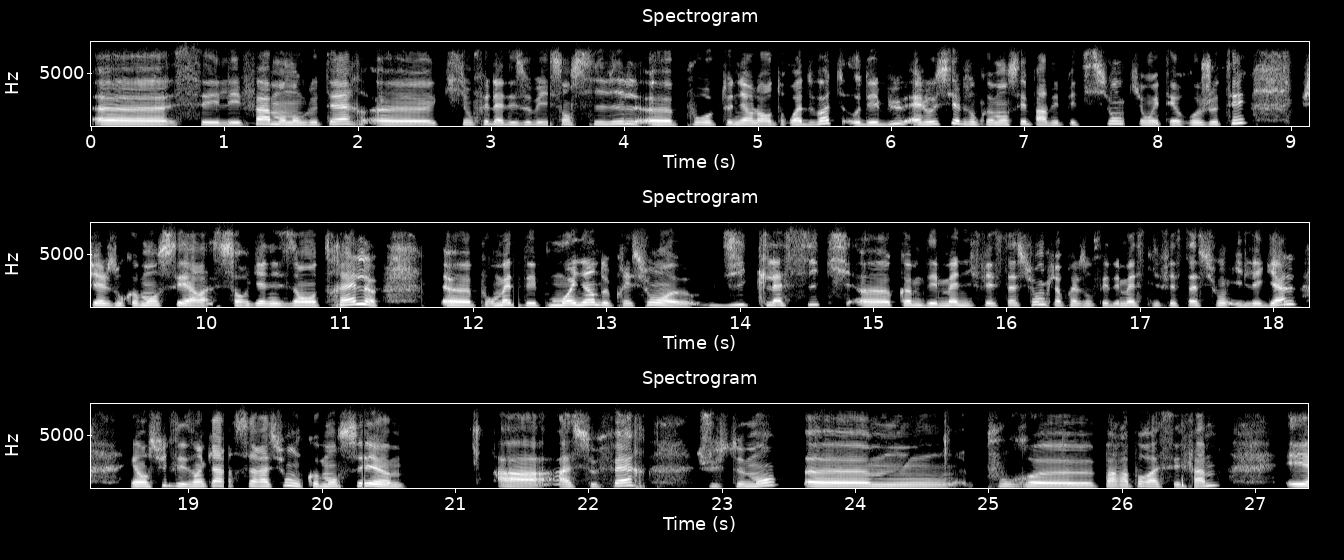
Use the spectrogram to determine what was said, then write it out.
c'est les femmes en Angleterre qui ont fait de la désobéissance civile pour obtenir leur droit de vote. Au début, elles aussi, elles ont commencé par des pétitions qui ont été rejetées, puis elles ont commencé à s'organiser entre elles pour mettre des moyens de pression dits classiques comme des manifestations, puis après elles ont fait des manifestations illégales. Et ensuite, les incarcérations ont commencé à, se faire justement pour, par rapport à ces femmes. Et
